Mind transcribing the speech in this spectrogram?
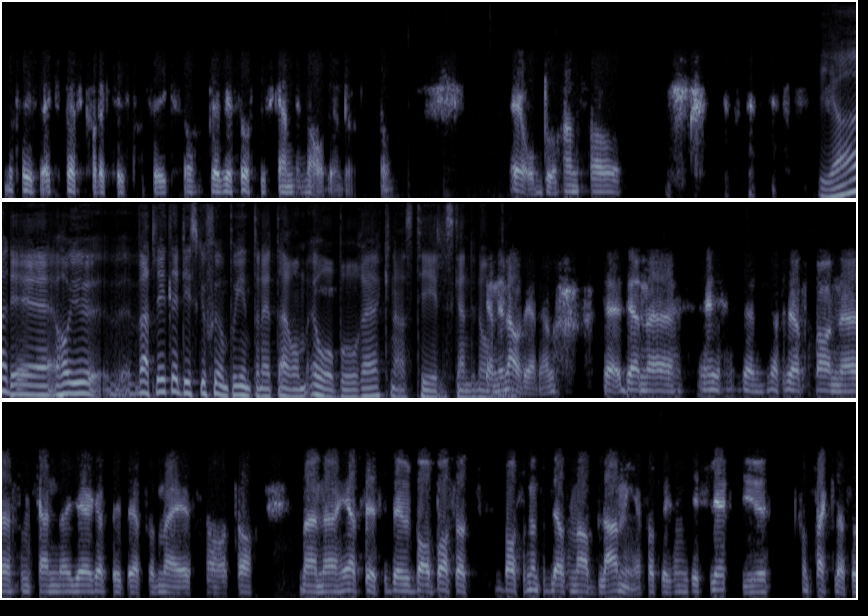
nu finns det Express kollektivtrafik så blev vi först i Skandinavien då. Så, Åbo, han sa Ja, det har ju varit lite diskussion på internet där om Åbo räknas till Skandinavien. Skandinavien, eller? Den, eh, den, den, den, den någon som kan jäga sig bättre än mig att ta. Men eh, ja, precis, det är bara, bara, för att, bara så att det inte blir sådana här blandningar. För att liksom, vi släppte ju kontaktlösa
